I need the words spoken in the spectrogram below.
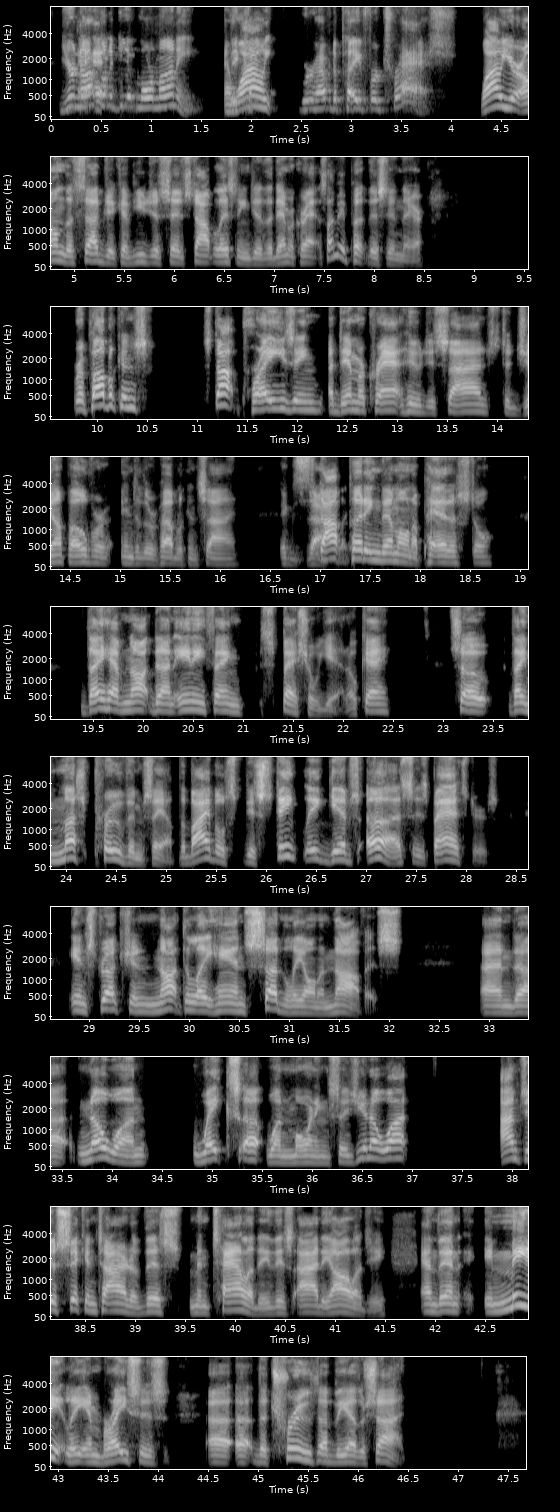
you're not going to get more money. And while we're having to pay for trash. While you're on the subject of you just said stop listening to the Democrats, let me put this in there. Republicans Stop praising a Democrat who decides to jump over into the Republican side. Exactly. Stop putting them on a pedestal. They have not done anything special yet, okay? So they must prove themselves. The Bible distinctly gives us, as pastors, instruction not to lay hands suddenly on a novice. And uh, no one wakes up one morning and says, you know what? I'm just sick and tired of this mentality, this ideology, and then immediately embraces uh, uh, the truth of the other side.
